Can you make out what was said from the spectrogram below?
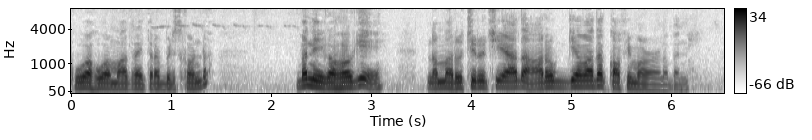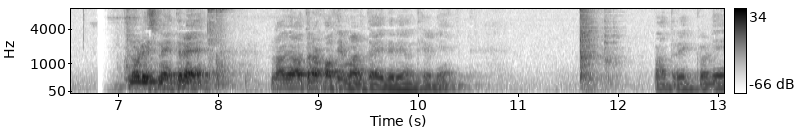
ಹೂವು ಹೂವು ಮಾತ್ರ ಈ ಥರ ಬಿಡಿಸ್ಕೊಂಡು ಬನ್ನಿ, ಈಗ ಹೋಗಿ ನಮ್ಮ ರುಚಿ ರುಚಿಯಾದ ಆರೋಗ್ಯವಾದ ಕಾಫಿ ಮಾಡೋಣ ಬನ್ನಿ. ನೋಡಿ ಸ್ನೇಹಿತರೆ, ನಾವು ಯಾವ ಥರ ಕಾಫಿ ಮಾಡ್ತಾ ಇದ್ದೀರಿ ಅಂತ ಹೇಳಿ. ಪಾತ್ರೆ ಇಟ್ಕೊಳ್ಳಿ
